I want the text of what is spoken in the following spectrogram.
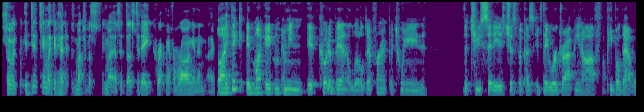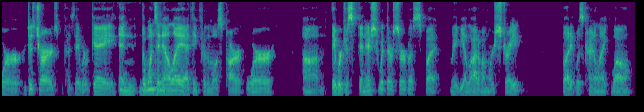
so it, it did seem like it had as much of a stigma as it does today correct me if i'm wrong and then I... well i think it might it, i mean it could have been a little different between the two cities just because if they were dropping off people that were discharged because they were gay and the ones in la i think for the most part were um, they were just finished with their service but maybe a lot of them were straight but it was kind of like well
